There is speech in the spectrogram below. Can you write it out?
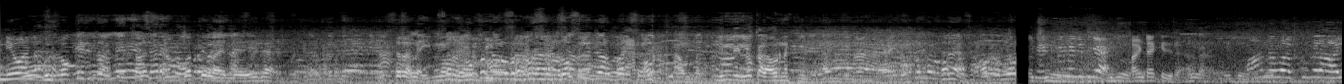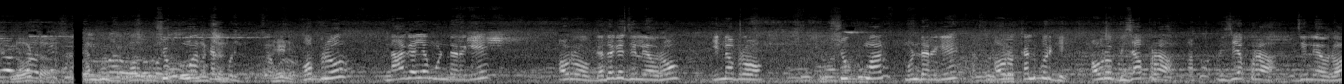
ನೀವು ಗೊತ್ತಿಲ್ಲ ಇಲ್ಲಿ ಇದೆ. ಸರ್ ಅಲ್ಲ ಇಲ್ಲಿ ಲೋಕಲ್ ಅವ್ರನ್ನ ಕೇಳಿ ಪಾಯಿಂಟ್ ಹಾಕಿದ್ದೀರಾ? ಮಾನವ ಹಕ್ಕುಗಳ ಆಯೋಗ ಶಿವಕುಮಾರ್ ಒಬ್ರು ನಾಗಯ್ಯ ಮುಂಡರಗಿ ಅವರು ಗದಗ ಜಿಲ್ಲೆಯವರು ಇನ್ನೊಬ್ರು ಶಿವಕುಮಾರ್ ಮುಂಡರಗಿ, ಅವರು ಕಲಬುರಗಿ, ಅವರು ಬಿಜಾಪುರ, ಅಥವಾ ವಿಜಯಪುರ ಜಿಲ್ಲೆಯವರು.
